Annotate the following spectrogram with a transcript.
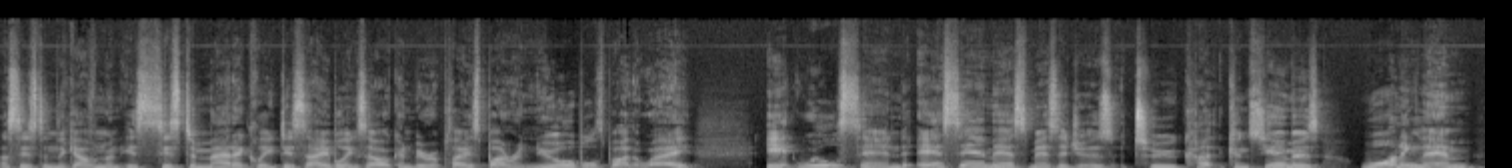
a system the government is systematically disabling so it can be replaced by renewables, by the way, it will send SMS messages to co- consumers warning them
